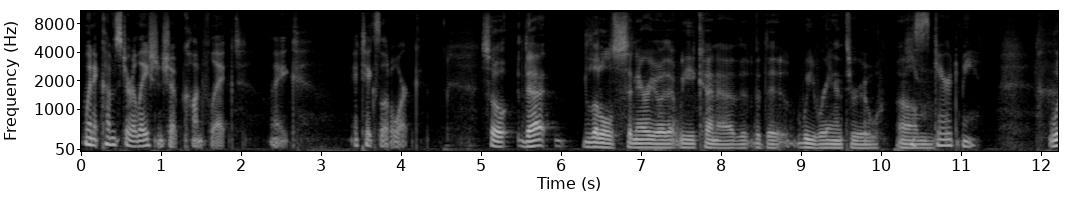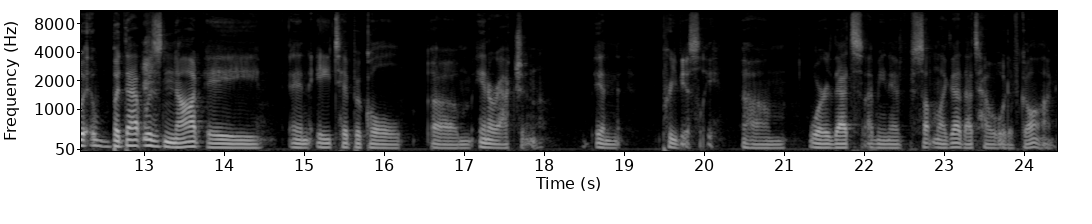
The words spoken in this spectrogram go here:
when it comes to relationship conflict like it takes a little work. So that little scenario that we kind of that, the we ran through, he um, scared me w- but that was not a an atypical um, interaction in previously, um, where that's I mean if something like that, that's how it would have gone.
